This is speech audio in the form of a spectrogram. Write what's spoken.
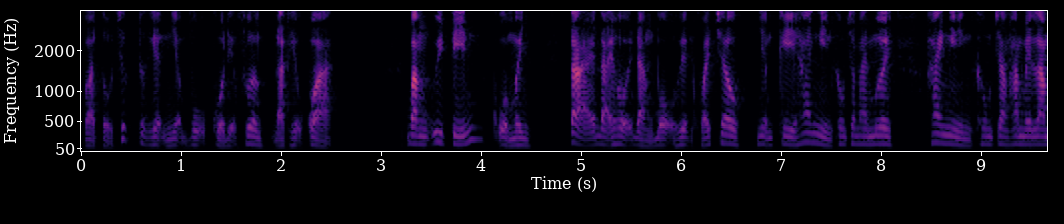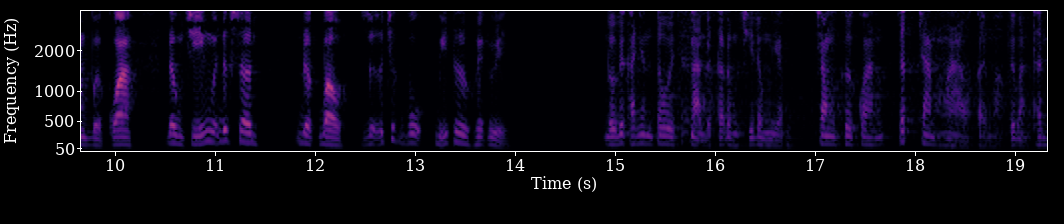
và tổ chức thực hiện nhiệm vụ của địa phương đạt hiệu quả. Bằng uy tín của mình, tại Đại hội Đảng bộ huyện Khói Châu nhiệm kỳ 2020-2025 vừa qua, đồng chí Nguyễn Đức Sơn được bầu giữ chức vụ bí thư huyện ủy. Đối với cá nhân tôi, rất là được các đồng chí đồng nghiệp trong cơ quan rất chan hòa và cởi mở với bản thân.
